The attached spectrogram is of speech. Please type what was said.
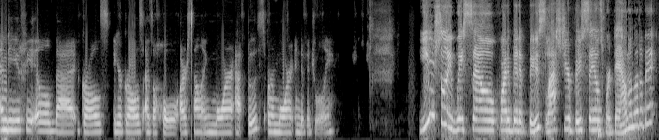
and do you feel that girls, your girls as a whole, are selling more at booths or more individually? Usually we sell quite a bit at booths. Last year, booth sales were down a little bit.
